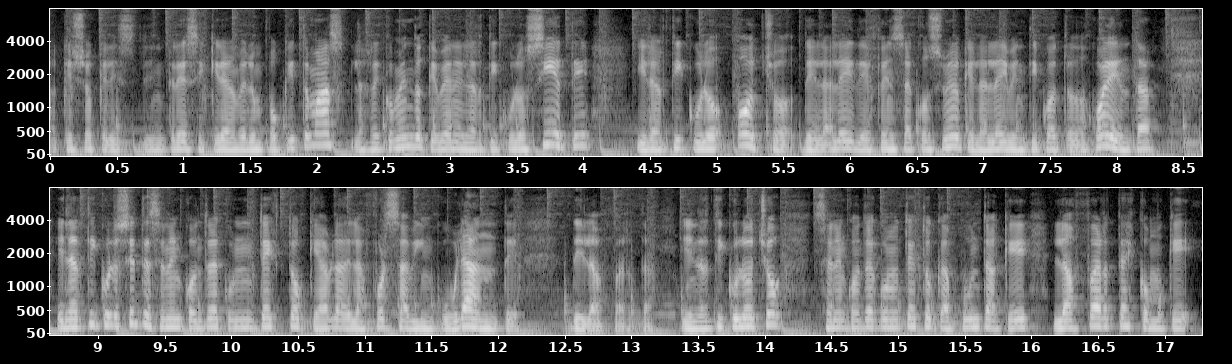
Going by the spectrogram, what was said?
aquellos que les interese y quieran ver un poquito más, les recomiendo que vean el artículo 7 y el artículo 8 de la Ley de Defensa del Consumidor, que es la Ley 24240. En el artículo 7 se van a encontrar con un texto que habla de la fuerza vinculante de la oferta. Y en el artículo 8 se van a encontrar con un texto que apunta a que la oferta es como que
